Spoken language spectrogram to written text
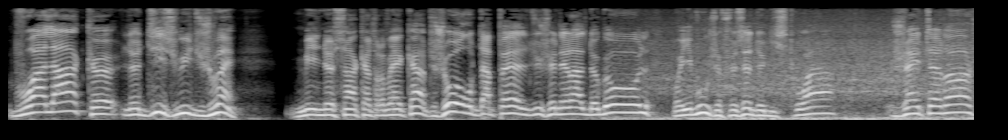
Voilà que le 18 juin 1984, jour d'appel du général de Gaulle, voyez-vous, je faisais de l'histoire, j'interroge,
